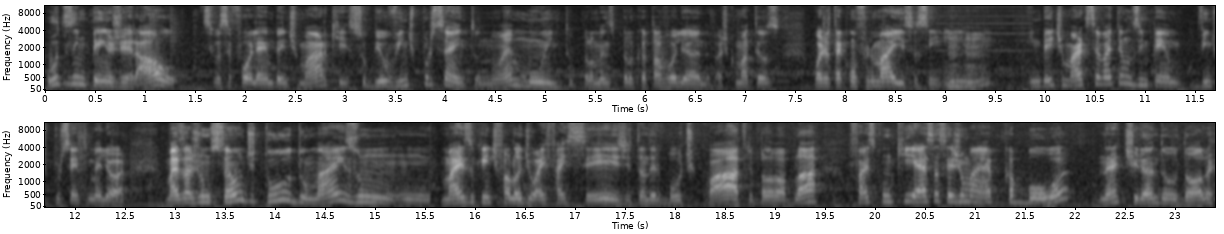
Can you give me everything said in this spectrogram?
o desempenho geral, se você for olhar em benchmark, subiu 20%. Não é muito, pelo menos pelo que eu tava olhando. Acho que o Matheus pode até confirmar isso, assim. Uhum. Em, benchmark você vai ter um desempenho 20% melhor. Mas a junção de tudo, mais um, um- mais o que a gente falou de Wi-Fi 6, de Thunderbolt 4 e blá blá blá, faz com que essa seja uma época boa, né? Tirando o dólar.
